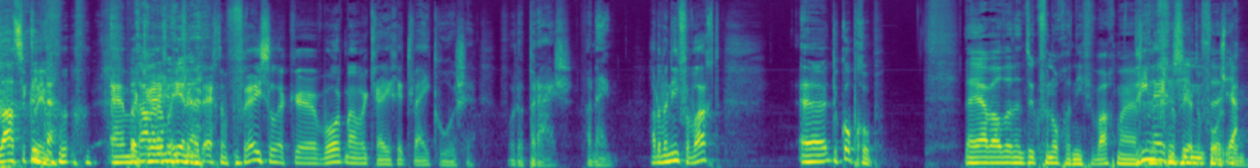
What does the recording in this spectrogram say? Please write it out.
laatste klim. En we, gaan kregen, ik vind het echt een vreselijk eh, woord, maar we kregen twee koersen voor de prijs van één. Hadden we niet verwacht. Eh, de kopgroep. Nou ja, we hadden natuurlijk vanochtend niet verwacht, maar... 3,49 gezien het, eh, voorsprong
